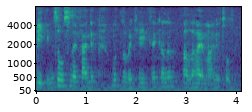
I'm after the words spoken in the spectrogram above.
Bilginiz olsun efendim. Mutlu ve keyifle kalın. Allah'a emanet olun.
